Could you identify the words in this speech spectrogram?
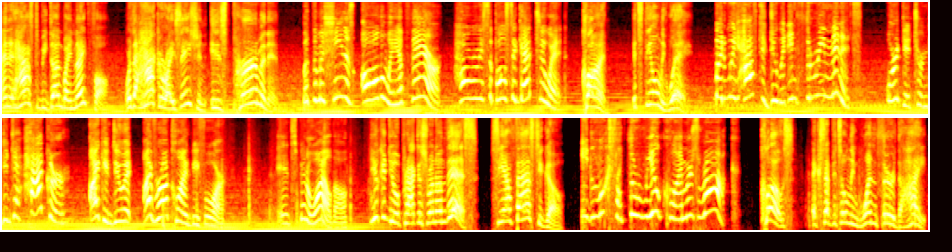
And it has to be done by nightfall, or the hackerization is permanent. But the machine is all the way up there. How are we supposed to get to it? Climb. It's the only way. But we have to do it in three minutes, or get turned into hacker. I can do it. I've rock climbed before. It's been a while, though. You could do a practice run on this. See how fast you go. It looks like the real climber's rock. Close, except it's only one-third the height.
